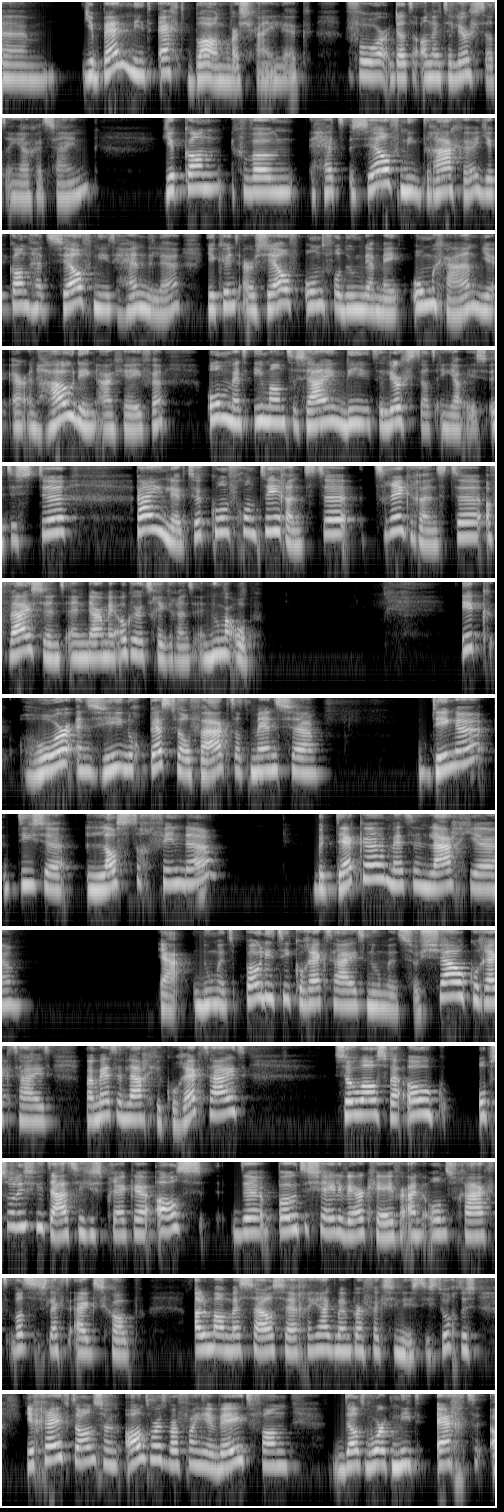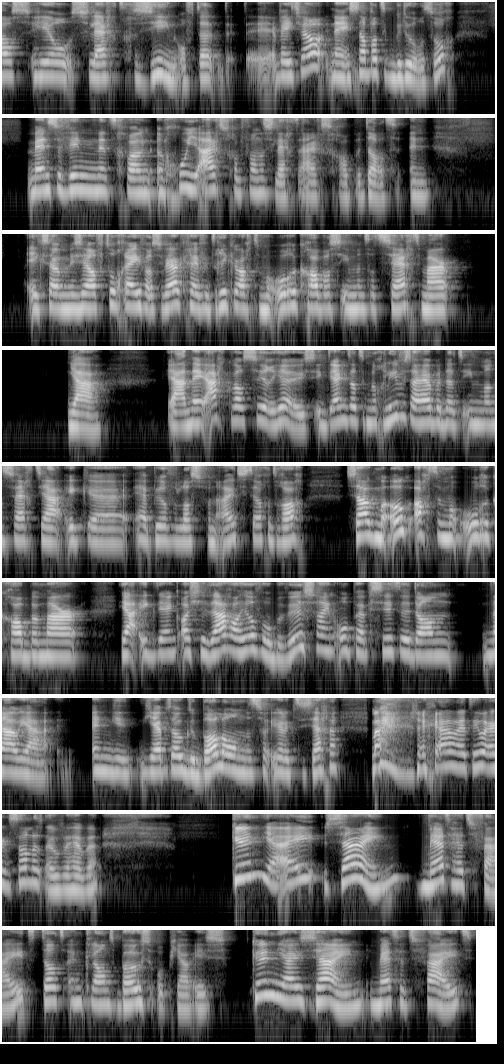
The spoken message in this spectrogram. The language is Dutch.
Ehm, je bent niet echt bang waarschijnlijk voor dat de ander teleurgesteld in jou gaat zijn. Je kan gewoon het zelf niet dragen. Je kan het zelf niet handelen. Je kunt er zelf onvoldoende mee omgaan. Je er een houding aan geven om met iemand te zijn die teleurgesteld in jou is. Het is te pijnlijk, te confronterend, te triggerend, te afwijzend en daarmee ook weer triggerend en noem maar op. Ik hoor en zie nog best wel vaak dat mensen dingen die ze lastig vinden bedekken met een laagje, ja, noem het politiek correctheid, noem het sociaal correctheid, maar met een laagje correctheid, zoals wij ook op sollicitatiegesprekken als de potentiële werkgever aan ons vraagt wat is een slechte eigenschap, allemaal met zeggen, ja, ik ben perfectionistisch, toch? Dus je geeft dan zo'n antwoord waarvan je weet van dat wordt niet echt als heel slecht gezien. Of dat, weet je wel? Nee, snap wat ik bedoel, toch? Mensen vinden het gewoon een goede eigenschap van een slechte eigenschap. Dat. En ik zou mezelf toch even als werkgever drie keer achter mijn oren krabben als iemand dat zegt. Maar ja, ja, nee, eigenlijk wel serieus. Ik denk dat ik nog liever zou hebben dat iemand zegt: Ja, ik uh, heb heel veel last van uitstelgedrag zou ik me ook achter mijn oren krabben. Maar ja, ik denk als je daar al heel veel bewustzijn op hebt zitten, dan, nou ja, en je, je hebt ook de ballen om dat zo eerlijk te zeggen. Maar daar gaan we het heel erg anders over hebben. Kun jij zijn met het feit dat een klant boos op jou is? Kun jij zijn met het feit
